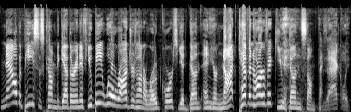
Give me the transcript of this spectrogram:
now the pieces come together. And if you beat Will Rodgers on a road course, you done, and you're not Kevin Harvick, you've done something. Exactly.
